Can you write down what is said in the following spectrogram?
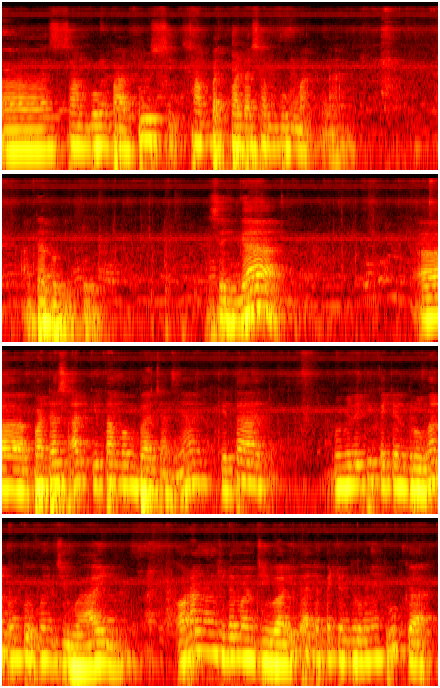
e, sambung padu sampai pada sambung makna. Ada begitu. Sehingga e, pada saat kita membacanya kita memiliki kecenderungan untuk menjiwai. Orang yang sudah menjiwai itu ada kecenderungannya juga.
